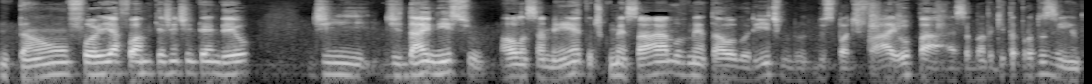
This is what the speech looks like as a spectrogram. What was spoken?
Então foi a forma que a gente entendeu de, de dar início ao lançamento, de começar a movimentar o algoritmo do, do Spotify. Opa, essa banda aqui está produzindo.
